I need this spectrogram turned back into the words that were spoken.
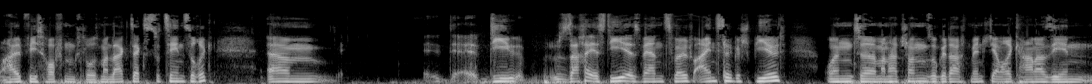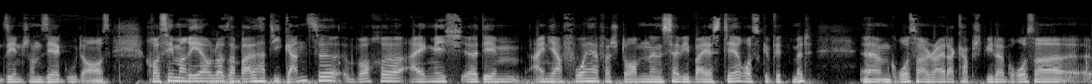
halbwegs hoffnungslos. Man lag 6 zu 10 zurück. Ähm, die Sache ist die, es werden zwölf Einzel gespielt und äh, man hat schon so gedacht, Mensch, die Amerikaner sehen sehen schon sehr gut aus. José María Olazabal hat die ganze Woche eigentlich äh, dem ein Jahr vorher verstorbenen Sevi Ballesteros gewidmet. Ähm, großer Ryder Cup Spieler, großer äh,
